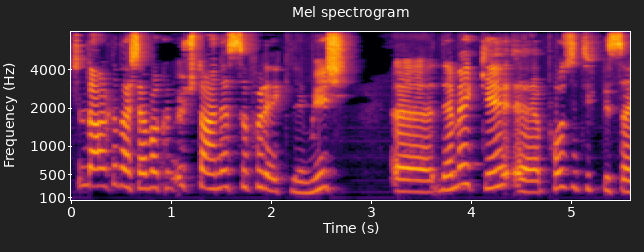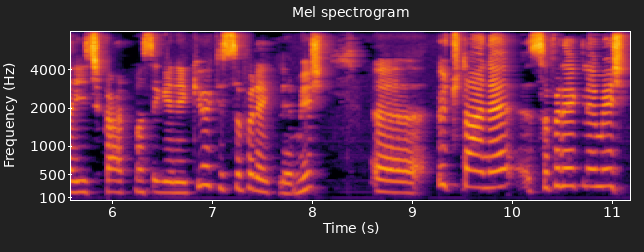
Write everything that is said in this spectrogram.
Şimdi arkadaşlar bakın 3 tane 0 eklemiş. Ee, demek ki e, pozitif bir sayıyı çıkartması gerekiyor ki 0 eklemiş. 3 ee, tane 0 eklemiş.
